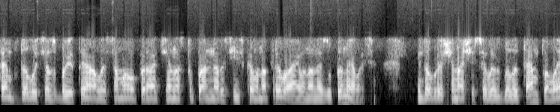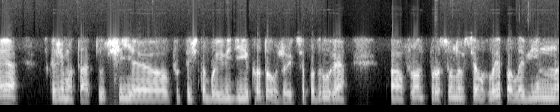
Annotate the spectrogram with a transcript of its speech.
темп вдалося збити, але сама операція наступальна російська вона триває, вона не зупинилася. І добре, що наші сили збили темп, але скажімо так, тут ще є фактично бойові дії продовжуються. По-друге, е, фронт просунувся вглиб, але він е,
